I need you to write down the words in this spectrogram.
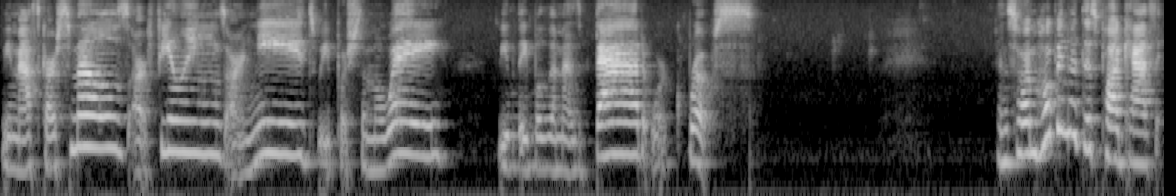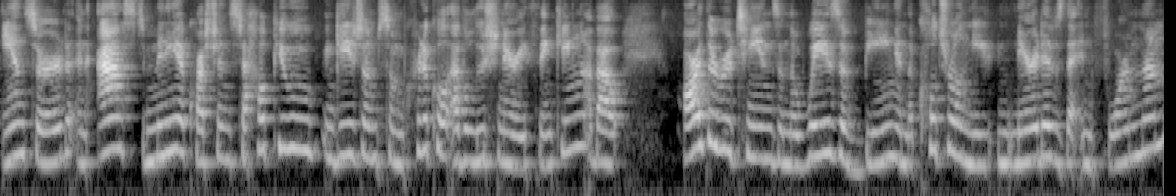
We mask our smells, our feelings, our needs, we push them away, we label them as bad or gross. And so I'm hoping that this podcast answered and asked many questions to help you engage in some critical evolutionary thinking about are the routines and the ways of being and the cultural ne- narratives that inform them?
